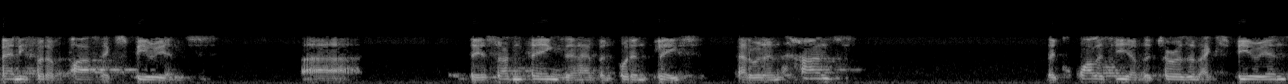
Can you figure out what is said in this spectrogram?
benefit of past experience, uh, there are certain things that have been put in place that will enhance the quality of the tourism experience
